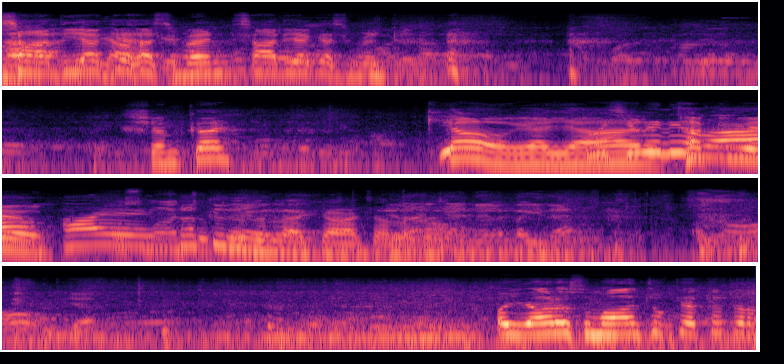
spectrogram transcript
सादिया के हस्बैंड सादिया के हस्बैंड शंकर क्या हो गया यार? थक गए हो। थक गए यार उस्मान चुप कहते तेरा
